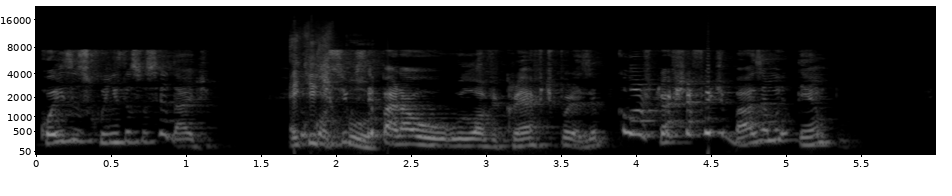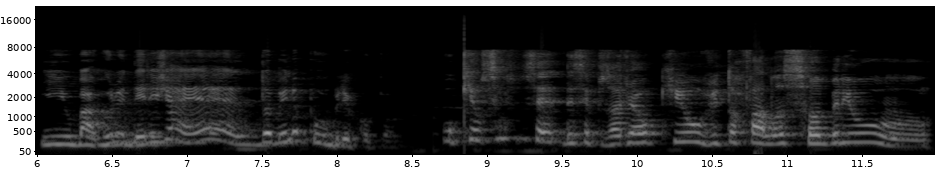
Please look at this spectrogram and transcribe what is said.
coisas ruins da sociedade. É que, eu consigo tipo. separar o, o Lovecraft, por exemplo, porque o Lovecraft já foi de base há muito tempo. E o bagulho dele já é domínio público, pô. O que eu sinto desse, episódio é o que o Victor falou sobre o.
